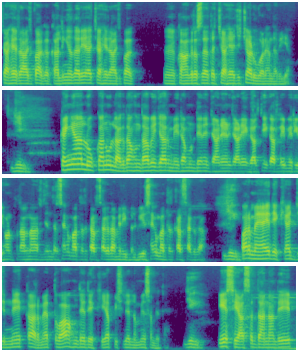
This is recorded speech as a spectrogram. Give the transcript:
ਚਾਹੇ ਰਾਜ ਭਾਗ ਅਕਾਲੀਆਂ ਦਾ ਰਿਹਾ ਚਾਹੇ ਰਾਜ ਭਾਗ ਕਾਂਗਰਸ ਦਾ ਤੇ ਚਾਹੇ ਅੱਜ ਝਾੜੂ ਵਾਲਿਆਂ ਦਾ ਵੀ ਆ। ਜੀ। ਕਈਆਂ ਲੋਕਾਂ ਨੂੰ ਲੱਗਦਾ ਹੁੰਦਾ ਵੀ ਯਾਰ ਮੇਰਾ ਮੁੰਡੇ ਨੇ ਜਾਣੇ ਅਣਜਾਣੇ ਗਲਤੀ ਕਰ ਲਈ ਮੇਰੀ ਹੁਣ ਫਲਾਣਾ ਰਜਿੰਦਰ ਸਿੰਘ ਮਦਦ ਕਰ ਸਕਦਾ ਮੇਰੀ ਬਲਬੀਰ ਸਿੰਘ ਮਦਦ ਕਰ ਸਕਦਾ। ਜੀ। ਪਰ ਮੈਂ ਇਹ ਦੇਖਿਆ ਜਿੰਨੇ ਘਰ ਮੈਂ ਤਬਾਹ ਹੁੰਦੇ ਦੇਖੇ ਆ ਪਿਛਲੇ ਲੰਮੇ ਸਮੇਂ ਤੋਂ। ਜੀ। ਇਹ ਸਿਆਸਤਦਾਨਾਂ ਦੇ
